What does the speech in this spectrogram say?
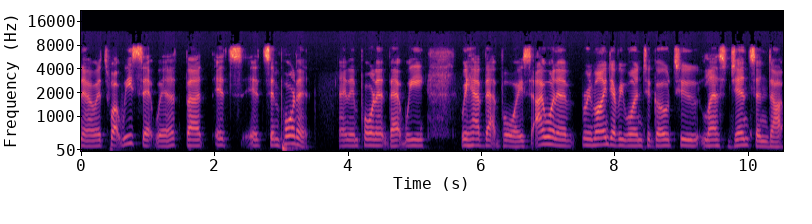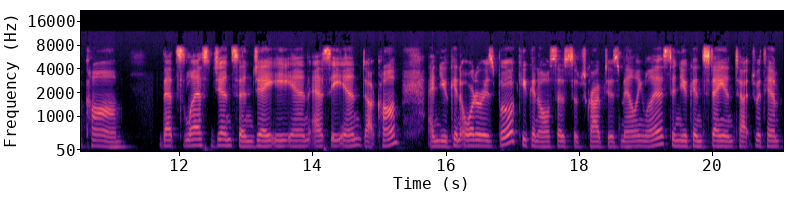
know it's what we sit with but it's it's important and important that we we have that voice. I want to remind everyone to go to lesjensen.com that's Les Jensen, J E N S E N dot com. And you can order his book. You can also subscribe to his mailing list and you can stay in touch with him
